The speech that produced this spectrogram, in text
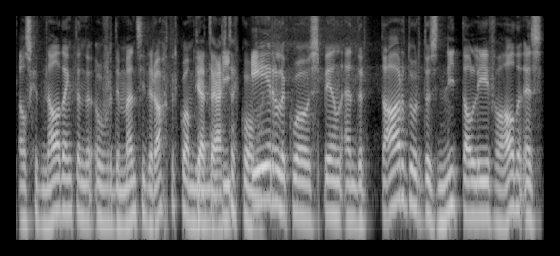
als je nadenkt en de- over de mensen die erachter kwamen, Die die, erachter die komen. eerlijk wouden spelen en er daardoor dus niet dat leven hadden, is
